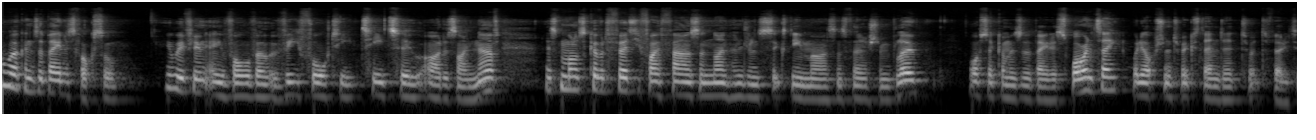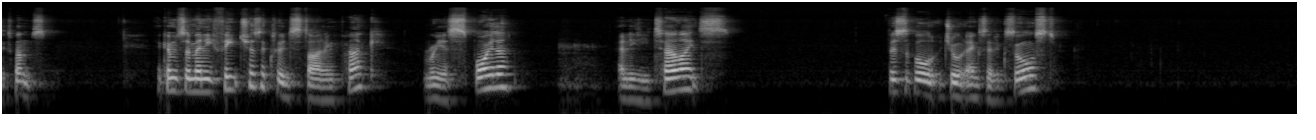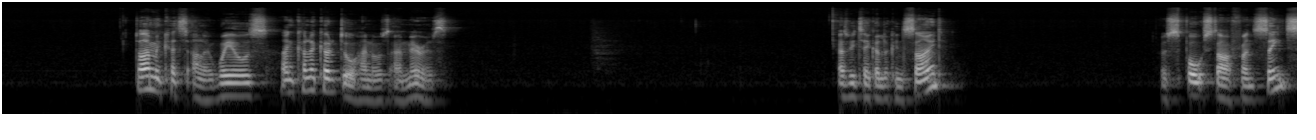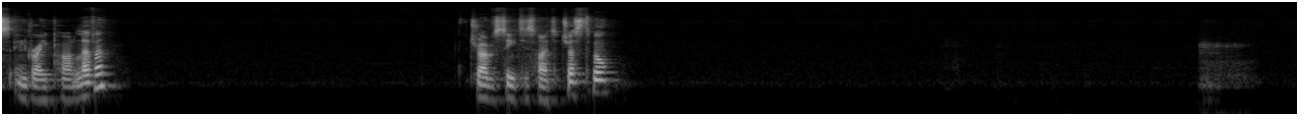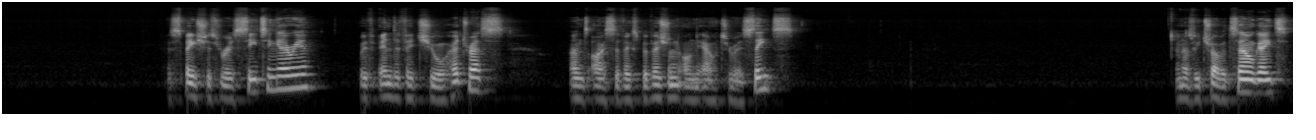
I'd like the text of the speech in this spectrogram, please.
welcome to Baylis Vauxhall. Here we're reviewing a Volvo V40 T2 R Design Nav. This model's covered 35,916 miles and is finished in blue. Also comes with a Baylis warranty with the option to extend it to up to 36 months. It comes with many features including styling pack, rear spoiler, LED taillights, visible dual exit exhaust, diamond cut alloy wheels, and colour coded door handles and mirrors. As we take a look inside, a sport style front seats in grey part leather. The driver's seat is height adjustable. A spacious rear seating area with individual headrests and ISOFIX provision on the outer rear seats. And as we travel tailgate,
